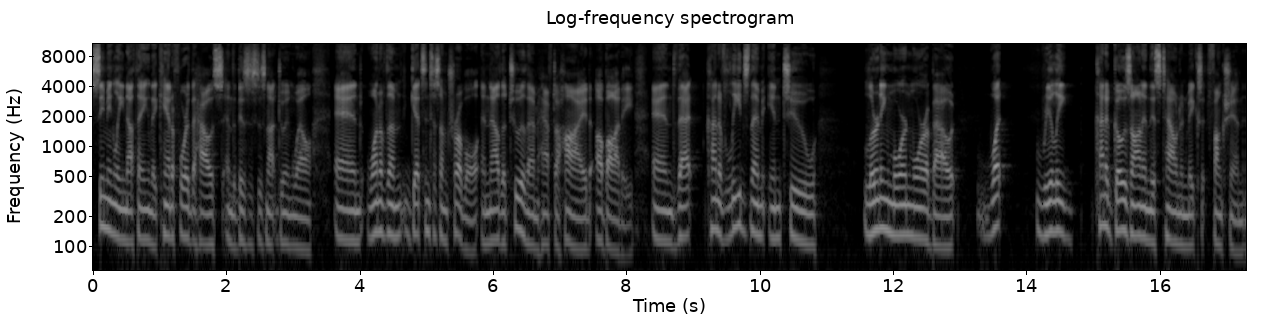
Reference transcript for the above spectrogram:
seemingly nothing. They can't afford the house, and the business is not doing well. And one of them gets into some trouble, and now the two of them have to hide a body, and that kind of leads them into learning more and more about what really kind of goes on in this town and makes it function,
